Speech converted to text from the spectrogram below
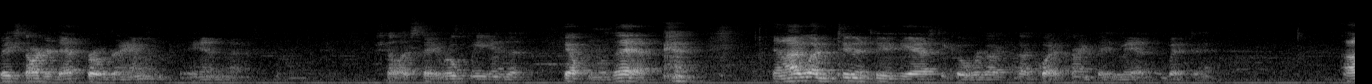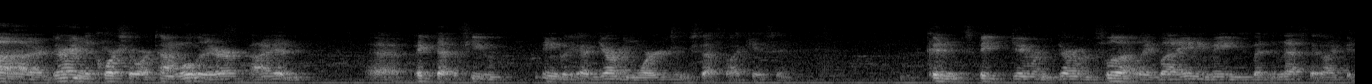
they started that program and, uh, shall I say, roped me into helping with that. and I wasn't too enthusiastic over it, I, I quite frankly admit. But uh, uh, during the course of our time over there, I had uh, picked up a few English, uh, German words and stuff like this. And, couldn't speak German, German fluently by any means, but enough that I could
